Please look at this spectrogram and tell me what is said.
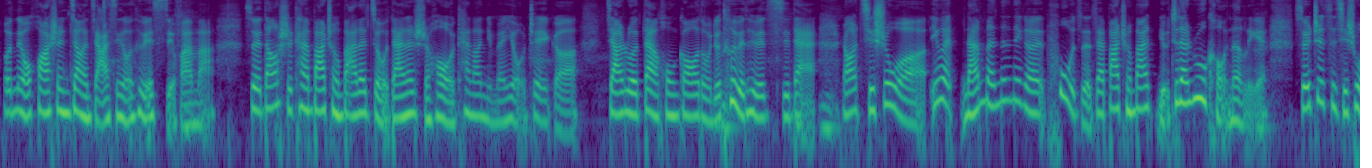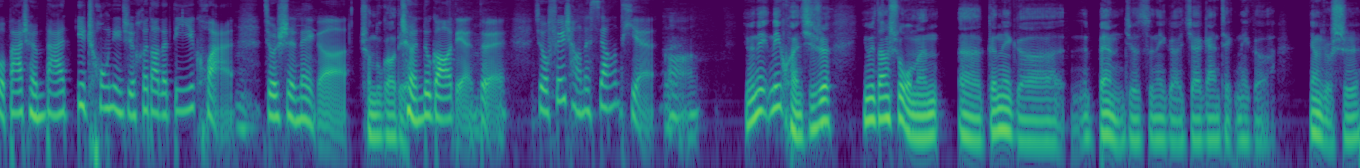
我那种花生酱夹心我特别喜欢嘛。所以当时看八乘八的酒单的时候，我看到你们有这个加入了蛋烘糕的，我就特别特别期待。然后其实我因为南门的那个铺子在八乘八有就在入口那里，所以这次其实我八乘八一冲进去喝到的第一款就是那个成都糕点。成都糕点，对，就非常的香甜，嗯，因为那那款其实，因为当时我们呃跟那个 Ben 就是那个 Gigantic 那个酿酒师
